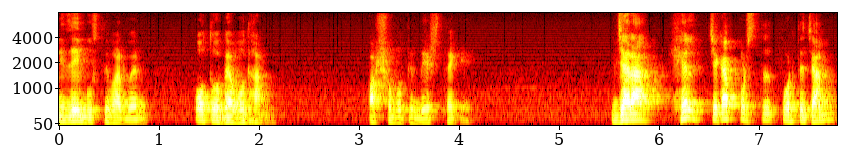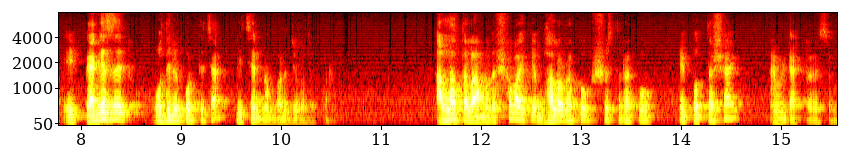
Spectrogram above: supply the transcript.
নিজেই বুঝতে পারবেন কত ব্যবধান পার্শ্ববর্তী দেশ থেকে। যারা হেলথ চেক আপ করতে চান, এই প্যাকেজের অধীনে করতে চান, নিচের নম্বরে যোগাযোগ করুন। আল্লাহ তালা আমাদের সবাইকে ভালো রাখুক, সুস্থ রাখুক। এই প্রত্যাশায় আমি ডাক্তার এস এম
